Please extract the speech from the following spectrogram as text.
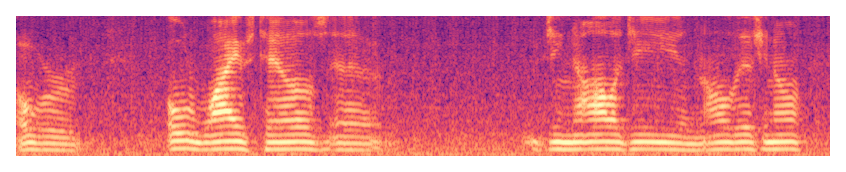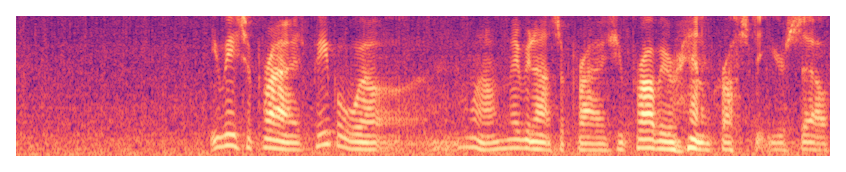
over old wives' tales, uh, genealogy, and all this, you know. You'd be surprised. People will, well, maybe not surprised. You probably ran across it yourself.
